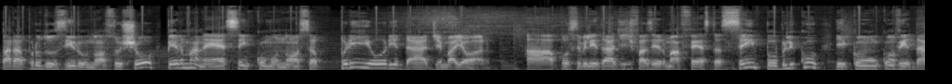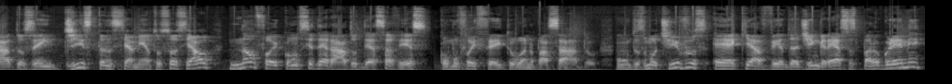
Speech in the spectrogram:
para produzir o nosso show permanecem como nossa prioridade maior. A possibilidade de fazer uma festa sem público e com convidados em distanciamento social não foi considerado dessa vez, como foi feito o ano passado. Um dos motivos é que a venda de ingressos para o Grammy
